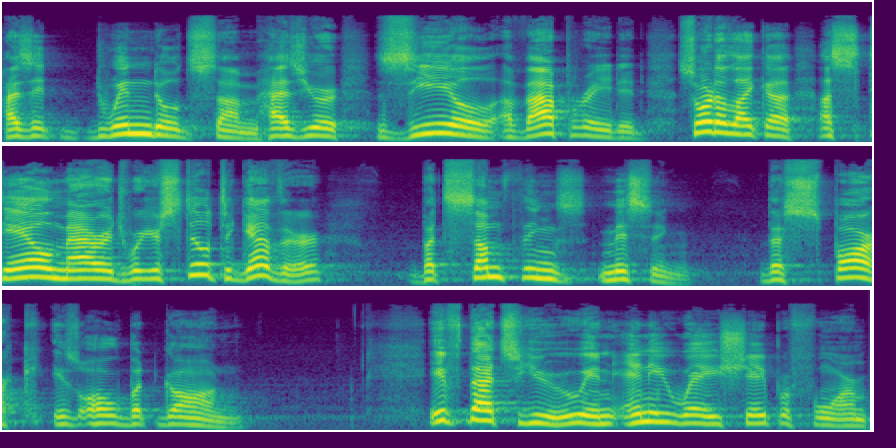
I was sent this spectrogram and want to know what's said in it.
Has it dwindled some? Has your zeal evaporated? Sort of like a, a stale marriage where you're still together, but something's missing. The spark is all but gone. If that's you in any way, shape, or form,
